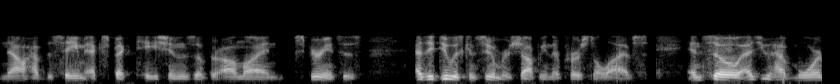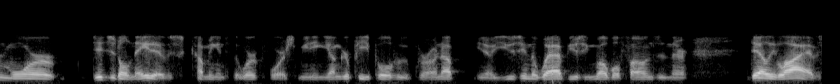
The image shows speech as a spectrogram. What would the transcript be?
now have the same expectations of their online experiences as they do as consumers shopping in their personal lives. And so as you have more and more digital natives coming into the workforce, meaning younger people who've grown up, you know, using the web, using mobile phones in their daily lives.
